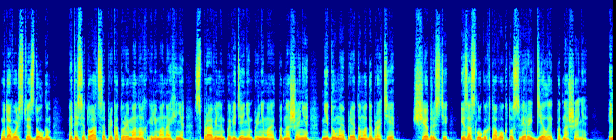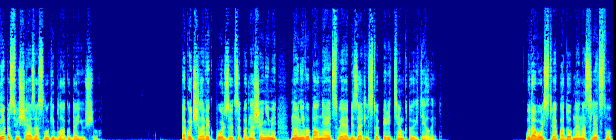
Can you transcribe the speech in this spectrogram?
Удовольствие с долгом — это ситуация, при которой монах или монахиня с правильным поведением принимает подношения, не думая при этом о доброте, щедрости и заслугах того, кто с верой делает подношения, и не посвящая заслуги благу дающего. Такой человек пользуется подношениями, но не выполняет свои обязательства перед тем, кто их делает. Удовольствие, подобное наследству,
